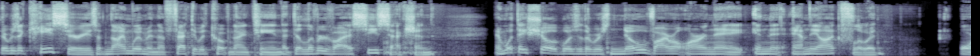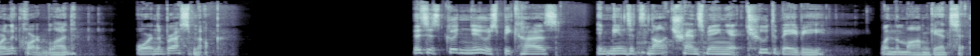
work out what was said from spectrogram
There was a case series of nine women affected with COVID 19 that delivered via C section, and what they showed was that there was no viral RNA in the amniotic fluid, or in the cord blood, or in the breast milk. This is good news because it means it's not transmitting it to the baby when the mom gets it.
